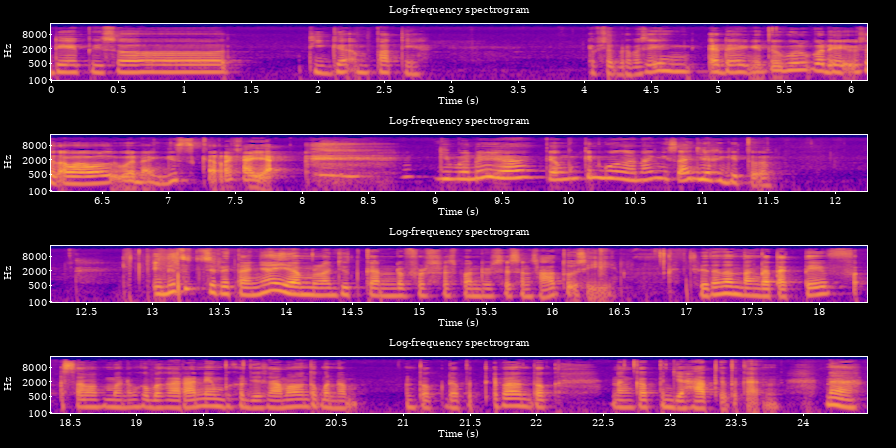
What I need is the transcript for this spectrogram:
di episode tiga empat ya. Episode berapa sih yang ada yang itu? Gue lupa deh episode awal-awal gue nangis karena kayak gimana ya? Gak mungkin gue nggak nangis aja gitu. Ini tuh ceritanya ya melanjutkan The First Responder season 1 sih. Cerita tentang detektif sama pemadam kebakaran yang bekerja sama untuk menam untuk dapat apa untuk nangkap penjahat gitu kan. Nah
